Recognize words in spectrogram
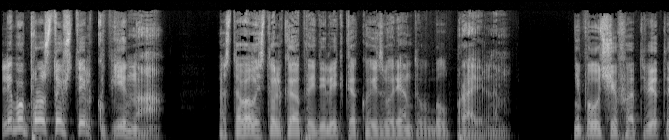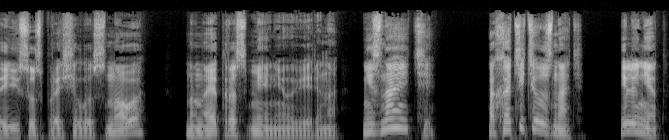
либо просто в стельку пьяна. Оставалось только определить, какой из вариантов был правильным. Не получив ответа, Иисус спросила снова, но на этот раз менее уверенно. Не знаете? А хотите узнать? Или нет?»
